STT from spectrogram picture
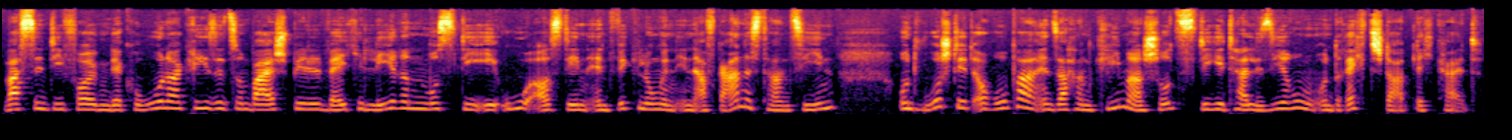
Was sind die Folgen der Corona-Krise zum Beispiel? Welche Lehren muss die EU aus den Entwicklungen in Afghanistan ziehen? Und wo steht Europa in Sachen Klimaschutz, Digitalisierung und Rechtsstaatlichkeit?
